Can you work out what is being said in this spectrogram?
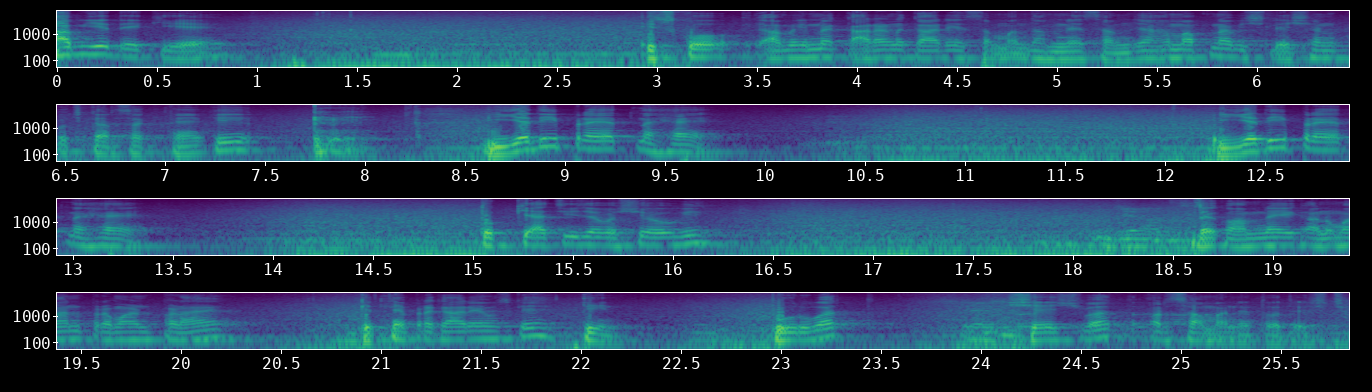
अब ये देखिए इसको अब इनमें कारण कार्य संबंध हमने समझा। हम अपना विश्लेषण कुछ कर सकते हैं कि यदि प्रयत्न है यदि प्रयत्न है तो क्या चीज़ अवश्य होगी? देखो हमने एक अनुमान प्रमाण पढ़ा है। कितने प्रकार हैं उसके? तीन। पूर्वत शेषवत। और सामान्यत्व दृष्ट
